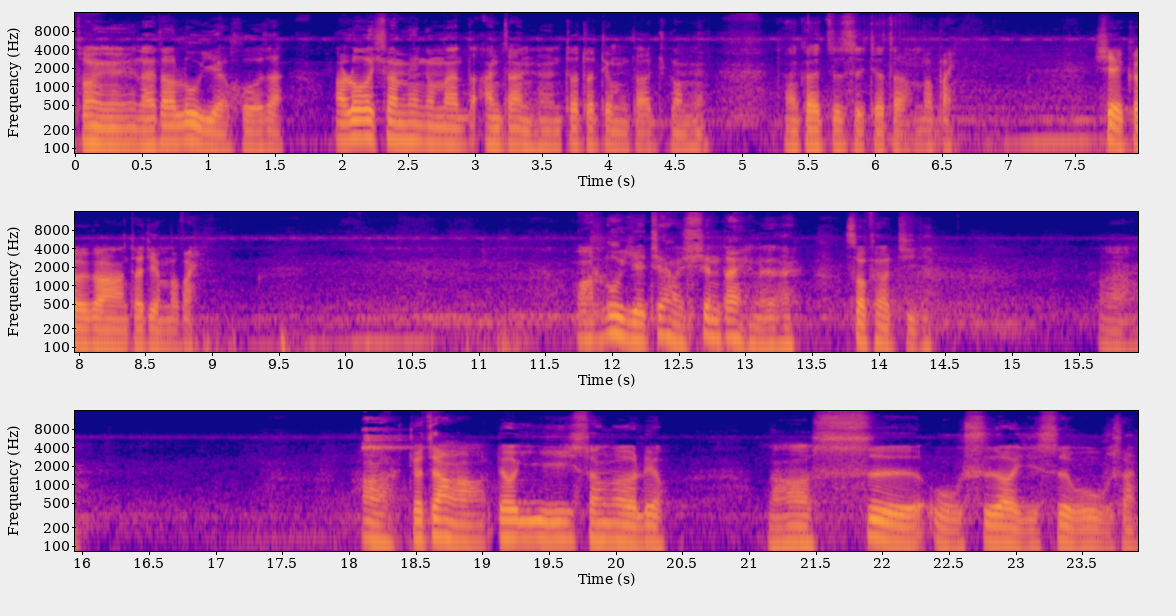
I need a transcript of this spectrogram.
终于来到鹿野火车站。啊，如果喜欢片，干嘛按赞，多多点我们大几公片，那个支持就这，拜拜。谢谢哥哥再见，拜拜。哇，鹿野这样现代的售票机，啊啊，就这样了，六一三二六，然后四五四二以及四五五三，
